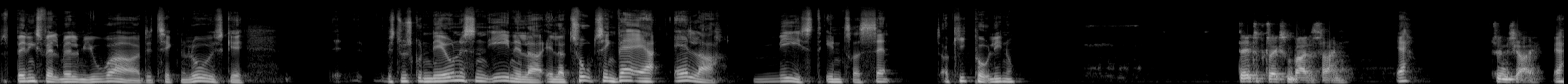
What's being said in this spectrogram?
spændingsfelt mellem jura og det teknologiske, hvis du skulle nævne sådan en eller, eller to ting, hvad er aller mest interessant at kigge på lige nu? Data protection by design. Ja. Synes jeg. Ja.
